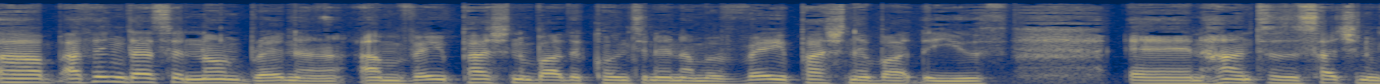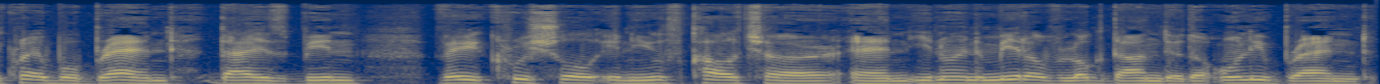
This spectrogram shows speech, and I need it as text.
Um, I think that's a non-brainer. I'm very passionate about the continent. I'm very passionate about the youth, and Hunters is such an incredible brand that has been very crucial in youth culture. And, you know, in the middle of lockdown, they're the only brand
